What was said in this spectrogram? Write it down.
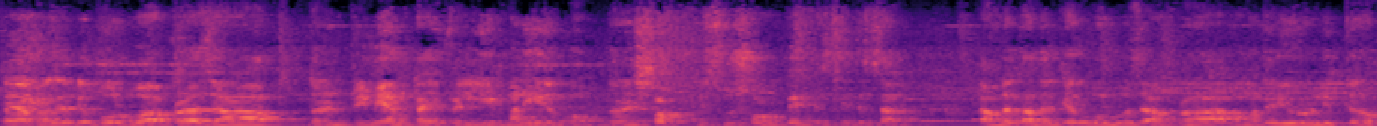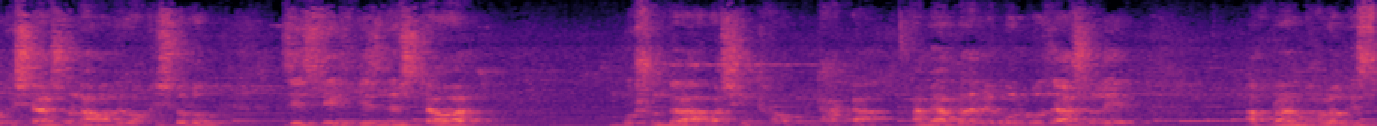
তাই আপনাদেরকে বলব, আপনারা যারা ধরেন প্রিমিয়াম টাইপের লিভ মানে এরকম, ধরেন সব কিছু সহ প্যাকেজ নিতে চান, তাহলে তাদেরকে বলব যে আপনারা আমাদের ইউরো লিফটের অফিসে আসুন। আমাদের অফিস হলো সিক্স বিজনেস টাওয়ার বসুন্ধরা আবাসিক ঢাকা। আমি আপনাদেরকে বলব যে আসলে আপনার ভালো কিছু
